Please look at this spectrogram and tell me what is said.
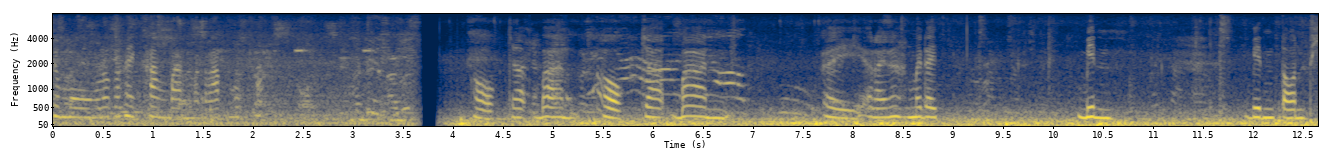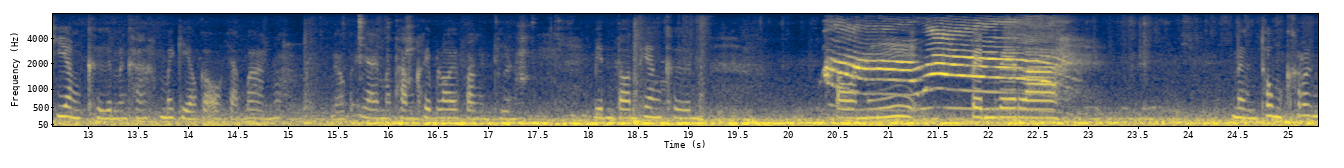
ชั่วโมง แล้วก็ให้ข้างบ้านมารับนะคะออกจากบ้านออกจากบ้านไอ้อะไรนะ ไม่ได้บิน บินตอนเที่ยงคืนนะคะ ไม่เกี่ยวกับออกจากบ้านเนาะเดี๋ยวยายมาทำคลิปเล่าให้ฟังอีกทีนะบินตอนเที่ยงคืน ตอนนี้เป็นเวลาหนึ่งทุ่มครึ่ง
